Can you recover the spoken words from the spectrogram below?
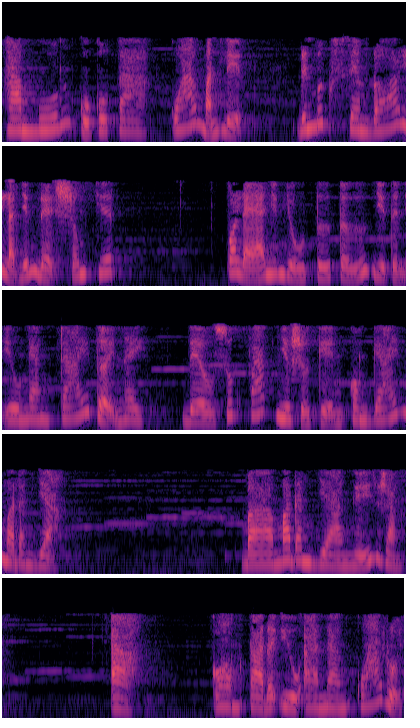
Ham muốn của cô ta quá mãnh liệt, đến mức xem đó là vấn đề sống chết. Có lẽ những vụ tự tử vì tình yêu ngang trái thời nay đều xuất phát như sự kiện con gái Ma Đăng Già. Bà Ma Đăng Già nghĩ rằng, à, con ta đã yêu A Nan quá rồi,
